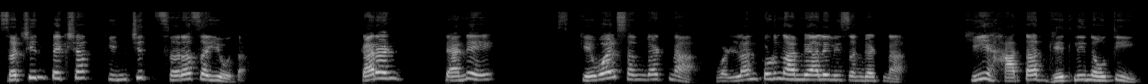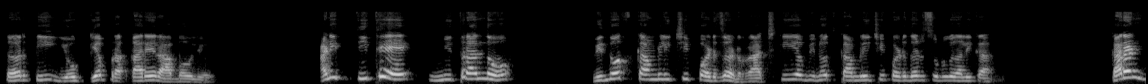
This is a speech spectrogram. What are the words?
सचिनपेक्षा किंचित सरसही होता. कारण त्याने केवळ संघटना वडिलांकडून मिळालेली संघटना ही हातात घेतली नव्हती तर ती योग्य प्रकारे राबवली होती. आणि तिथे मित्रांनो विनोद कांबळीची पडझड राजकीय विनोद कांबळीची पडझड सुरू झाली का? कारण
